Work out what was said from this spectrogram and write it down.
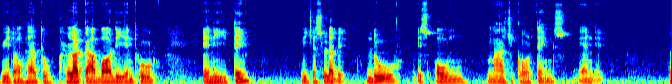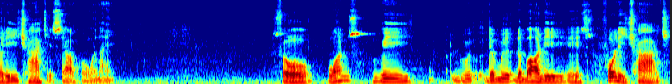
We don't have to plug our body into anything. We just let it do its own magical things and it recharge itself overnight. So once we the, the body is fully charged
